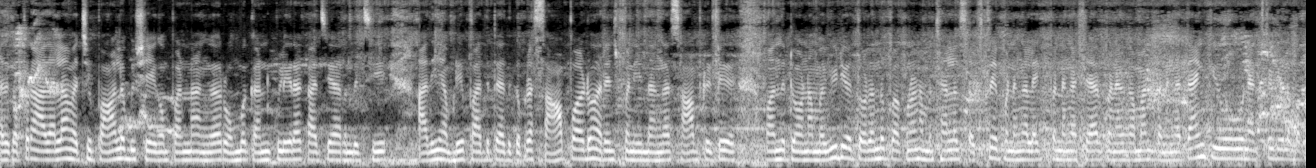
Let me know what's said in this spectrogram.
அதுக்கப்புறம் அதெல்லாம் வச்சு பால் அபிஷேகம் பண்ணாங்க. ரொம்ப கண்குளிராக காட்சியாக இருந்துச்சு. அதையும் அப்படியே பார்த்துட்டு அதுக்கப்புறம் சாப்பாடும் அரேஞ்ச் பண்ணியிருந்தாங்க. சாப்பிட்டுட்டு வந்துட்டோம். நம்ம வீடியோ தொடர்ந்து பார்க்கணும். நம்ம சேனல் சப்ஸ்கிரைப் பண்ணுங்கள் லைக் பண்ணுங்கள் ஷேர் பண்ணுங்கள் கமெண்ட் பண்ணுங்கள் தேங்க்யூ நெக்ஸ்ட் வீடியோவில் பார்க்கலாம்.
